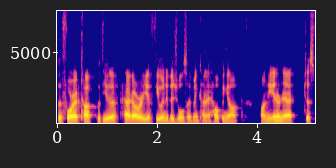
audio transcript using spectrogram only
before I've talked with you, I've had already a few individuals I've been kind of helping out on the internet, just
